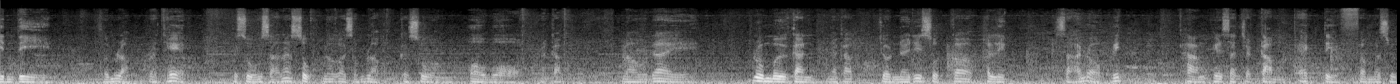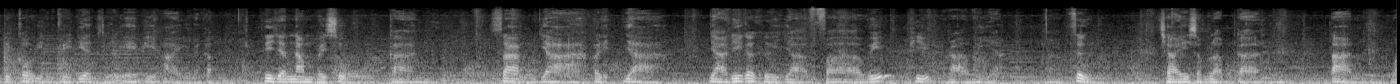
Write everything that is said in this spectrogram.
ยินดีสำหรับประเทศกระทรวงสาธารณสุข แล้วก็สำหรับกระทรวงอวนะครับ เราได้ร่วมมือกันนะครับ จนในที่สุดก็ผลิตสารออกฤทธิ์ทางเภสัชกรรม Active Pharmaceutical Ingredient หรือ API นะครับ ที่จะนำไปสู่การสร้างยาผลิตยา ยานี้ก็คือยาฟาวิพิราเวีย ซึ่งใช้สำหรับการ ต้านไว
